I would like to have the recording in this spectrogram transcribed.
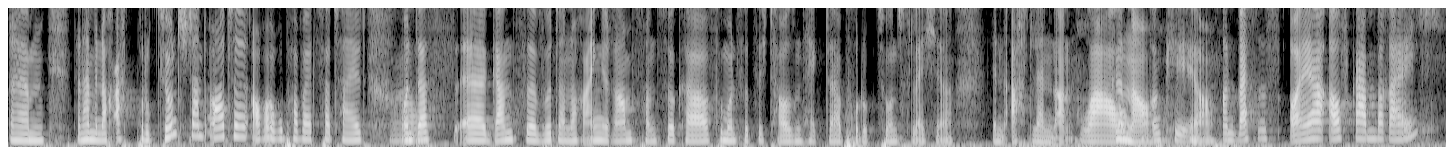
Ähm, dann haben wir noch acht Produktionsstandorte, auch europaweit verteilt. Wow. Und das äh, Ganze wird dann noch eingerahmt von circa 45.000 Hektar Produktionsfläche in acht Ländern. Wow. Genau. Okay. Ja. Und was ist euer Aufgabenbereich?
